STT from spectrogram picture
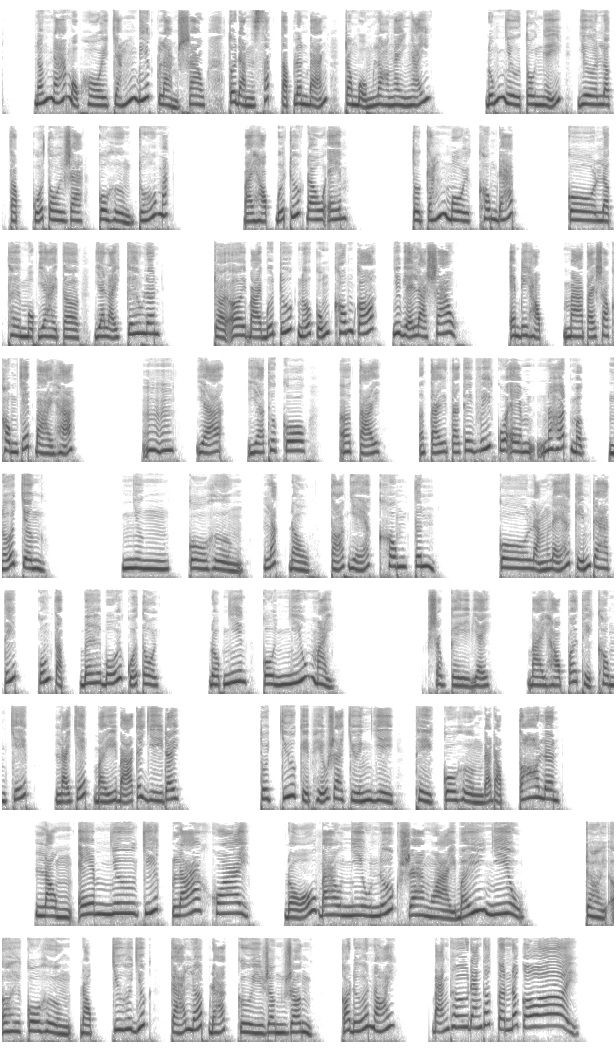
Nấn ná một hồi chẳng biết làm sao, tôi đành sách tập lên bảng trong bụng lo ngay ngáy. Đúng như tôi nghĩ, vừa lật tập của tôi ra, cô Hường trố mắt. Bài học bữa trước đâu em? Tôi cắn môi không đáp. Cô lật thêm một vài tờ và lại kêu lên. Trời ơi, bài bữa trước nữa cũng không có, như vậy là sao? Em đi học mà tại sao không chép bài hả? Ừ, ừ, dạ, dạ thưa cô, à, tại, tại, tại cây viết của em nó hết mực, nửa chừng. Nhưng cô Hường lắc đầu, tỏ vẻ không tin. Cô lặng lẽ kiểm tra tiếp cuốn tập bê bối của tôi. Đột nhiên cô nhíu mày. Sao kỳ vậy? Bài học thì không chép, lại chép bậy bạ cái gì đây? Tôi chưa kịp hiểu ra chuyện gì thì cô Hường đã đọc to lên. Lòng em như chiếc lá khoai, đổ bao nhiêu nước ra ngoài bấy nhiêu. Trời ơi cô Hường đọc chưa dứt, cả lớp đã cười rần rần. Có đứa nói, bạn Thư đang thất tình đó cô ơi.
